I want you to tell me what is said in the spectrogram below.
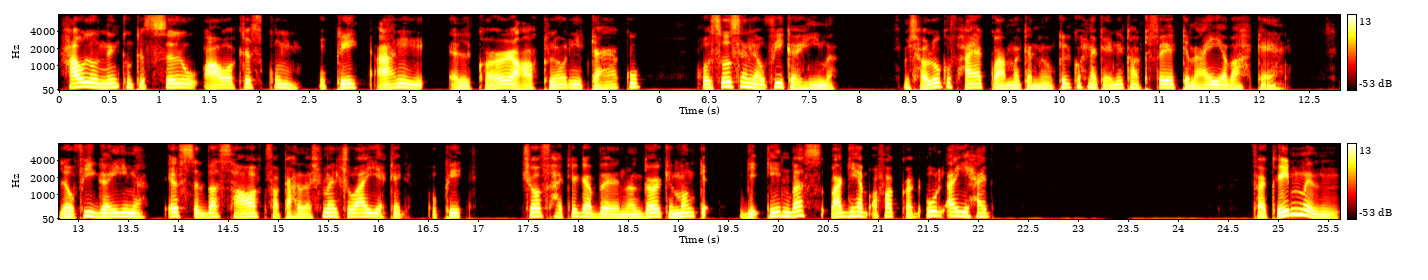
حاولوا إن أنتوا تفصلوا عواطفكم okay عن القرار العقلاني بتاعكم خصوصا لو في جريمة مش هقولكوا في حياتكم عامة لو قلتلكوا إحنا كائنات عاطفية اجتماعية بحتة يعني. لو في جريمة افصل بس عواطفك على شمال شوية كده okay؟ شوفها كده بنضارة المنطق دقيقتين بس وبعديها أبقى أفكر قول أي حاجة. فاكرين من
